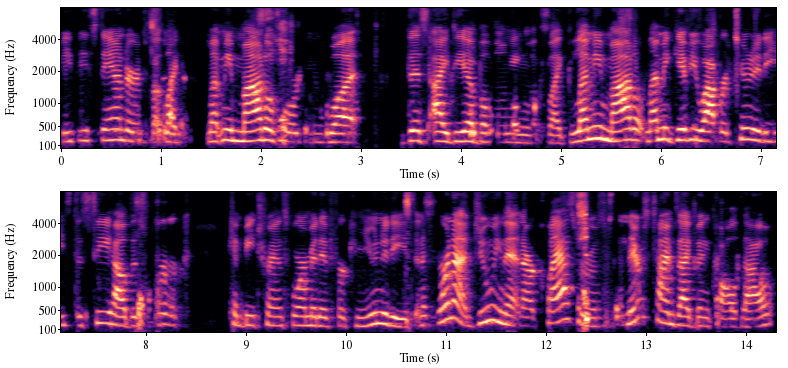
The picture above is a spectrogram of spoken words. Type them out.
meet these standards, but like let me model for you what this idea of belonging looks like. Let me model, let me give you opportunities to see how this work can be transformative for communities. And if we're not doing that in our classrooms, and there's times I've been called out,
